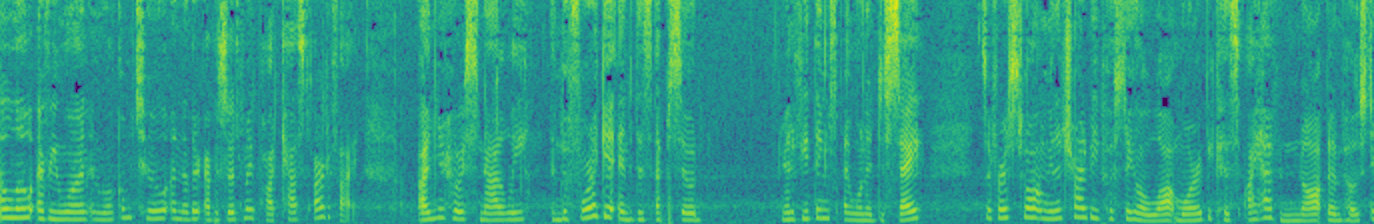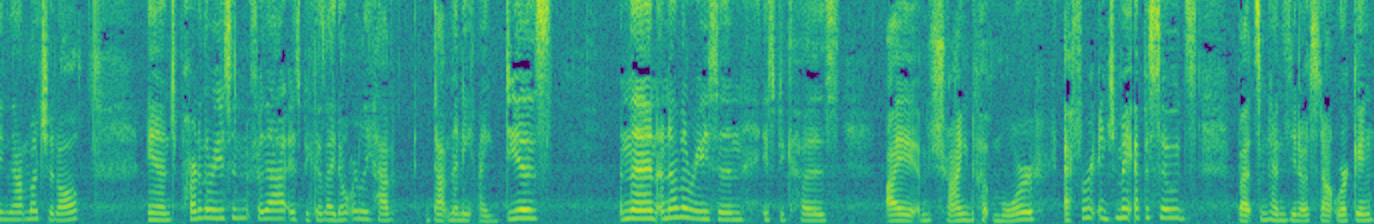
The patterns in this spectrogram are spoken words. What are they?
Hello, everyone, and welcome to another episode of my podcast, Artify. I'm your host, Natalie, and before I get into this episode, I had a few things I wanted to say. So, first of all, I'm going to try to be posting a lot more because I have not been posting that much at all. And part of the reason for that is because I don't really have that many ideas. And then another reason is because I am trying to put more effort into my episodes, but sometimes, you know, it's not working.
